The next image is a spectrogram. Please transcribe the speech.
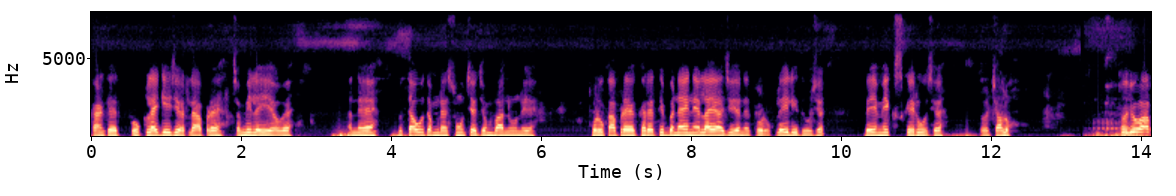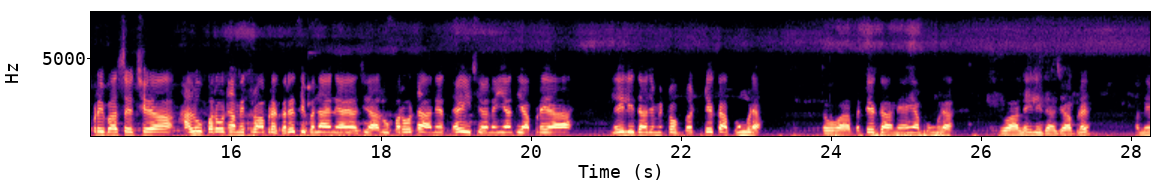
કારણ કે ભૂખ લાગી છે એટલે આપણે જમી લઈએ હવે. અને બતાવું તમને શું છે જમવાનું ને થોડુંક આપણે ઘરેથી બનાવીને લાવ્યા છીએ અને થોડુંક લઈ લીધું છે. બે મિક્સ કર્યું છે. તો ચાલો. તો જો આપણી પાસે છે આ આલુ પરોઠા, મિત્રો, આપણે ઘરેથી બનાવીને આવ્યા છીએ આલુ પરોઠા અને દહીં છે અને અહીંયાથી આપણે આ લઈ લીધા છે, મિત્રો, બટેકા ભૂંગળા. તો આ બટેકા અને અહીંયા ભૂંગળા જો આ લઈ લીધા છે આપણે. અને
